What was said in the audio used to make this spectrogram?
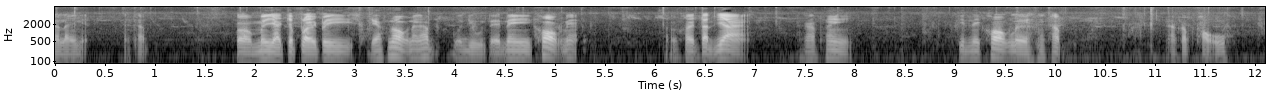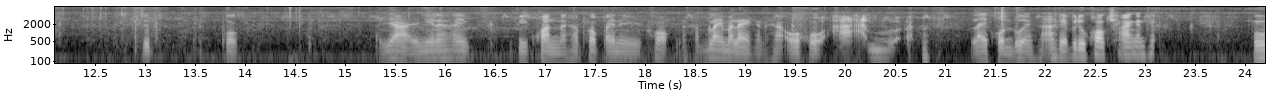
อะไรเนี่ยนะครับ ก็ไม่อยากจะปล่อยไปเลี้ยงข้างนอกนะครับ ก็อยู่แต่ในคอกเนี่ยก็คอยตัดหญ้านะครับ ให้กินในคอกเลยนะครับแล้วก็เผาจุดพวกหญ้าอย่างนี้นะ ให้มีควันนะครับ เข้าไปในคอกนะครับ ไล่แมลงกันนะฮะโอ้โหอาบไล่คนด้วยอะเดี๋ยวไปดูคอกช้างกันฮะโอ้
